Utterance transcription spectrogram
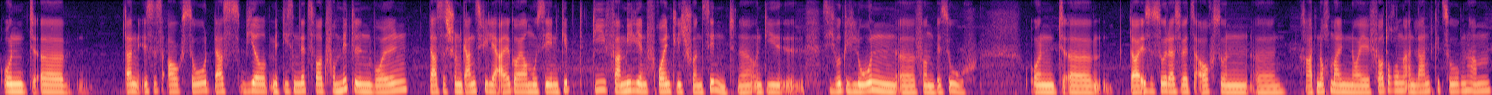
Und äh, dann ist es auch so, dass wir mit diesem Netzwerk vermitteln wollen, dass es schon ganz viele Allgäuer Museen gibt, die familienfreundlich schon sind ne, und die äh, sich wirklich lohnen äh, für einen Besuch. Und äh, da ist es so, dass wir jetzt auch so äh, gerade nochmal eine neue Förderung an Land gezogen haben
